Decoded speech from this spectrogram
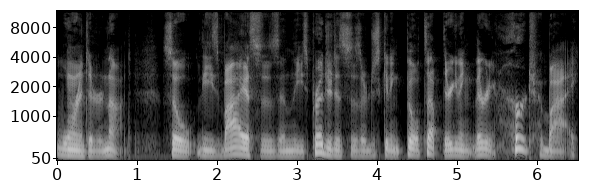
warranted or not. So these biases and these prejudices are just getting built up. They're getting they're getting hurt by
